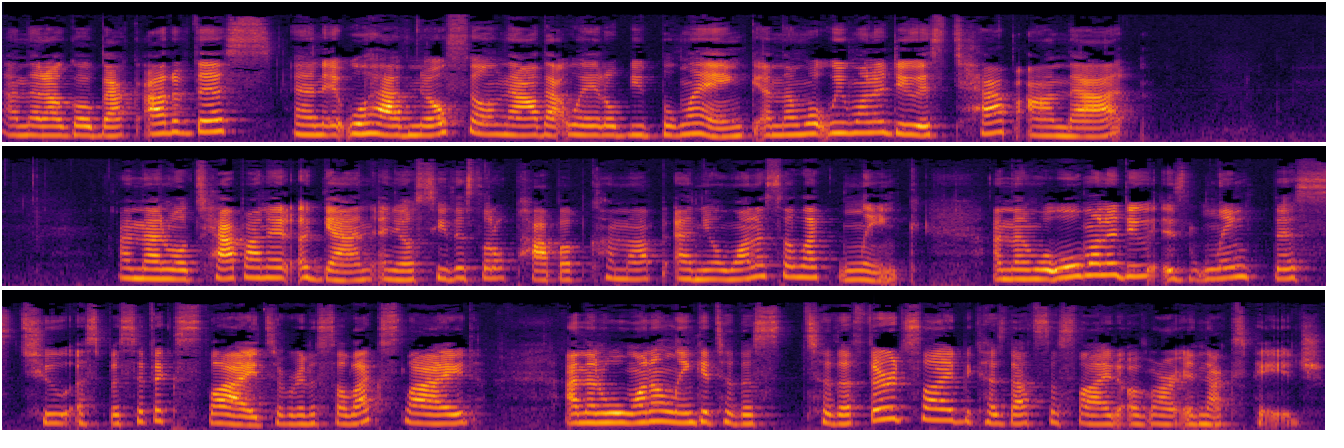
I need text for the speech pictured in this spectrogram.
and then I'll go back out of this and it will have no fill now. That way it'll be blank. And then what we want to do is tap on that and then we'll tap on it again and you'll see this little pop-up come up and you'll want to select link. And then what we'll want to do is link this to a specific slide. So we're going to select slide and then we'll want to link it to this to the third slide because that's the slide of our index page.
